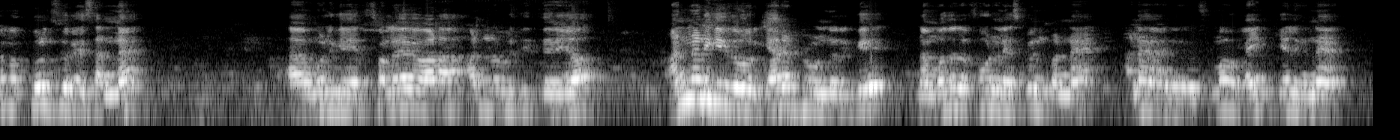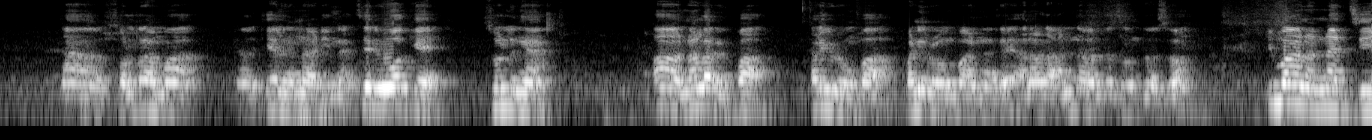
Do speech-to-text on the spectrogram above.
நம்ம குல் சுரேஷ் அண்ணன். உங்களுக்கு சொல்லவே வேணாம். அண்ணனை பற்றி தெரியும். அண்ணனுக்கு இது ஒரு கேரக்டர் ஒன்று இருக்குது நான் முதல்ல ஃபோனில் எக்ஸ்பிளைன் பண்ணேன். ஆனால் எனக்கு சும்மா ஒரு லைன் கேளுங்கண்ணே. நான் சொல்கிறேம்மா கேளுங்கண்ணா அப்படின்னா. சரி ஓகே சொல்லுங்கள் ஆ நல்லா இருக்குப்பா. கழுவிடுவோம்பா பண்ணிவிடுவோம்பான்னாரு அதனால் அண்ணன் வந்து சந்தோஷம். இமான் அண்ணாச்சி.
